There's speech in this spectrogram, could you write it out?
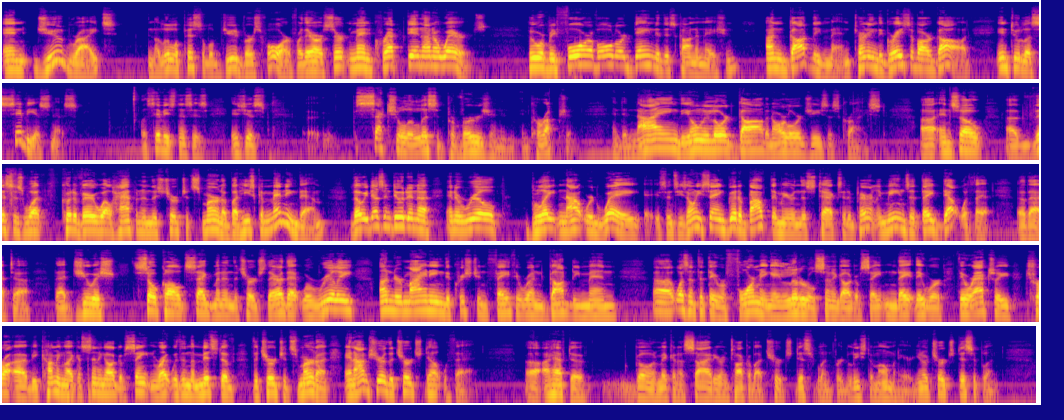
And Jude writes in the little epistle of Jude, verse 4 For there are certain men crept in unawares, who were before of old ordained to this condemnation, ungodly men, turning the grace of our God into lasciviousness. Lasciviousness is is just uh, sexual illicit perversion and, and, corruption and denying the only Lord God and our Lord Jesus Christ. Uh, and so uh, this is what could have very well happened in this church at Smyrna, but he's commending them, though he doesn't do it in a, in a real blatant outward way, since he's only saying good about them here in this text, it apparently means that they dealt with that, uh, that, uh, that Jewish so-called segment in the church there that were really undermining the Christian faith. They were ungodly men. Uh, it wasn't that they were forming a literal synagogue of Satan. They they were they were actually try, uh, becoming like a synagogue of Satan right within the midst of the church at Smyrna, and I'm sure the church dealt with that. Uh, I have to go and make an aside here and talk about church discipline for at least a moment here. You know, church discipline,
